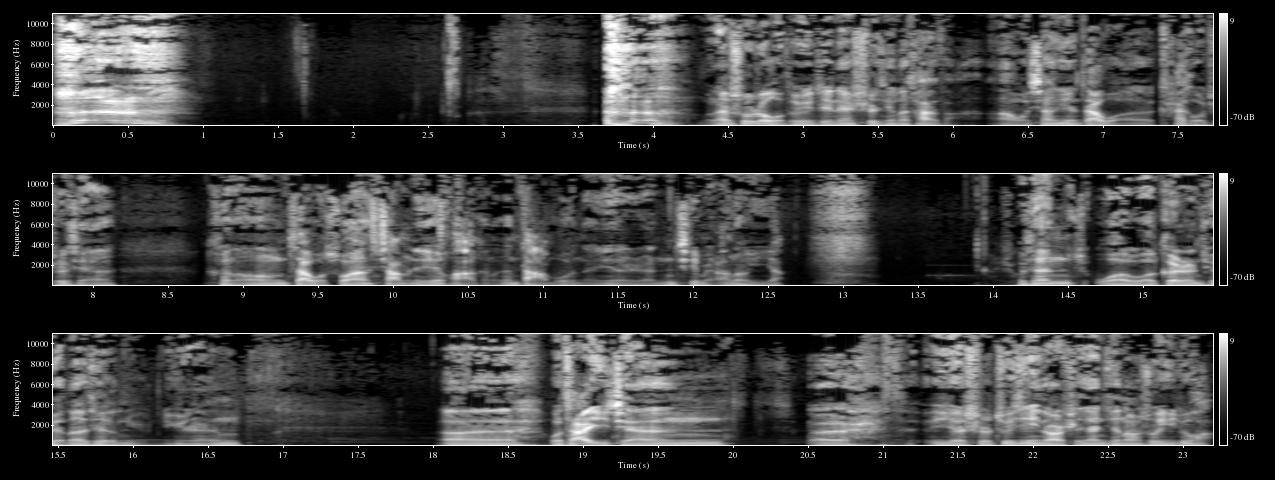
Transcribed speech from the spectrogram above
我来说说我对于这件事情的看法啊！我相信，在我开口之前，可能在我说完下面这些话，可能跟大部分的人基本上都一样。首先，我我个人觉得这个女女人，呃，我在以前，呃，也是最近一段时间经常说一句话，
